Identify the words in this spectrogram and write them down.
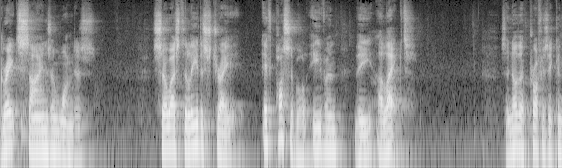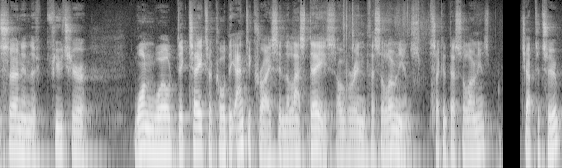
great signs and wonders so as to lead astray if possible, even the elect. There's another prophecy concerning the future one world dictator called the Antichrist in the last days over in Thessalonians, Second Thessalonians chapter 2,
